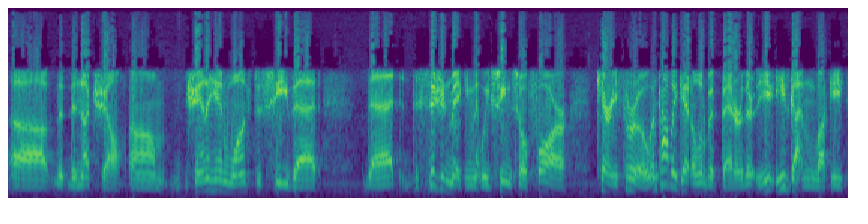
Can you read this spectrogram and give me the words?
Uh, the, the nutshell. Um, Shanahan wants to see that that decision making that we've seen so far carry through and probably get a little bit better. There, he, he's gotten lucky.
